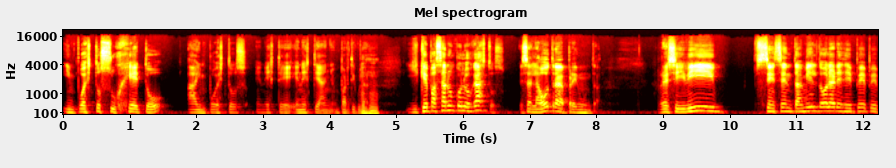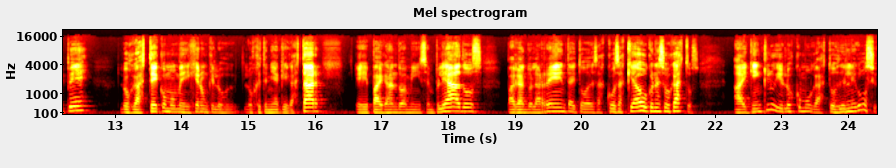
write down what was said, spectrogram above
impuesto sujeto a impuestos en este, en este año en particular. ¿Y qué pasaron con los gastos? Esa es la otra pregunta. Recibí 60 mil dólares de PPP, los gasté como me dijeron que los, los que tenía que gastar, eh, pagando a mis empleados, pagando la renta y todas esas cosas. ¿Qué hago con esos gastos? Hay que incluirlos como gastos del negocio.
